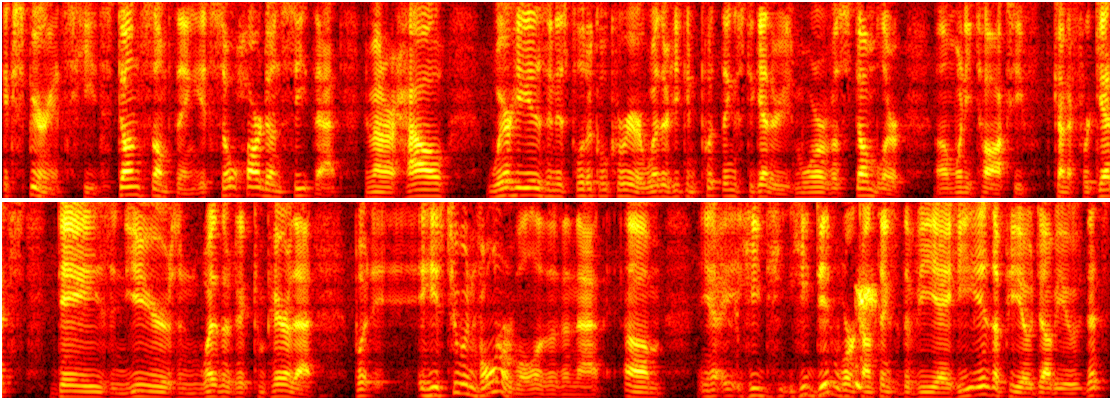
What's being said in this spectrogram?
experience. He's done something. It's so hard to unseat that, no matter how where he is in his political career, whether he can put things together. He's more of a stumbler um, when he talks. He f- kind of forgets days and years and whether to compare that. But he's too invulnerable. Other than that, um, you know, he he did work on things at the VA. He is a POW. That's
